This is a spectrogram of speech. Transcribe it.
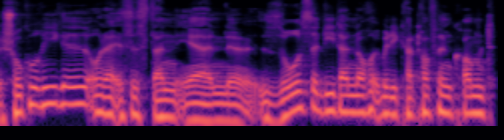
Schokoriegel oder ist es dann eher eine Soße, die dann noch über die Kartoffeln kommt,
